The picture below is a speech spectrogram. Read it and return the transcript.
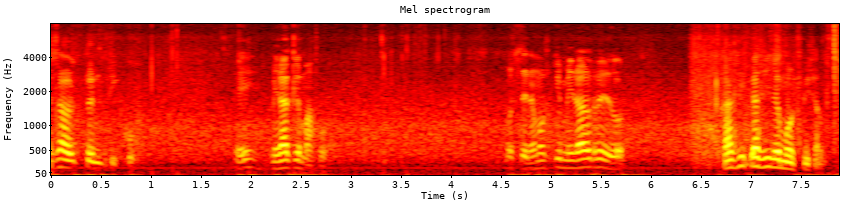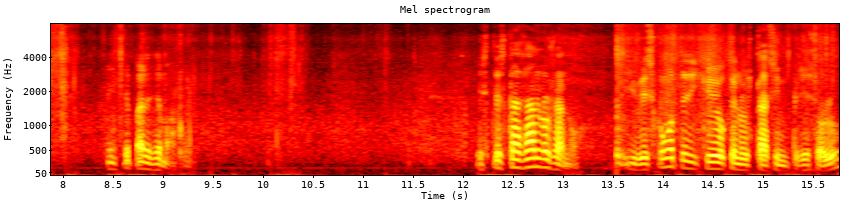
es auténtico. ¿Eh? Mira qué majo. Pues tenemos que mirar alrededor. Casi, casi le hemos pisado. Este parece majo. Este está sano, sano. ¿Y ves cómo te he dicho yo que no está siempre solo?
